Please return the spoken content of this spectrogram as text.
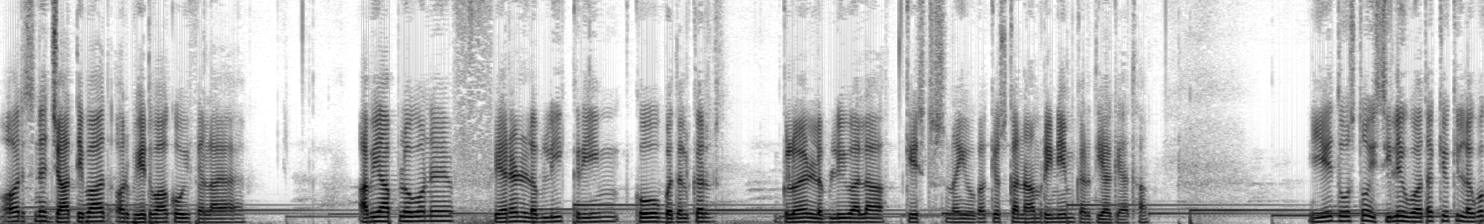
और इसने जातिवाद और भेदभाव को भी फैलाया है। अभी आप लोगों ने फेयर एंड लवली क्रीम को बदलकर ग्लो एंड लवली वाला केस तो सुना ही होगा कि उसका नाम रीनेम कर दिया गया था। ये दोस्तों इसीलिए हुआ था क्योंकि लगभग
